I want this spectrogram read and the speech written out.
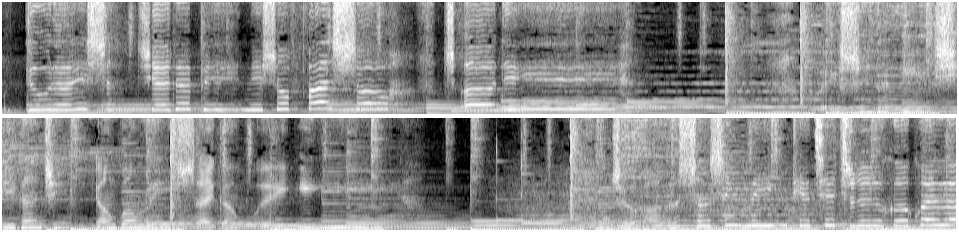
我嘟的一声，觉得比你说分手彻底。泪湿的衣洗干净，阳光里晒干回忆。相信明天气质和快乐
